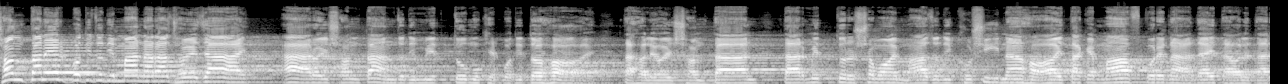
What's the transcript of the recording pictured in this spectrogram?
সন্তানের প্রতি যদি মা নারাজ হয়ে যায় আর ওই সন্তান যদি মৃত্যু মুখে পতিত হয়, তাহলে ওই সন্তান তার মৃত্যুর সময় মা যদি খুশি না হয়, তাকে মাফ করে না দেয়, তাহলে তার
